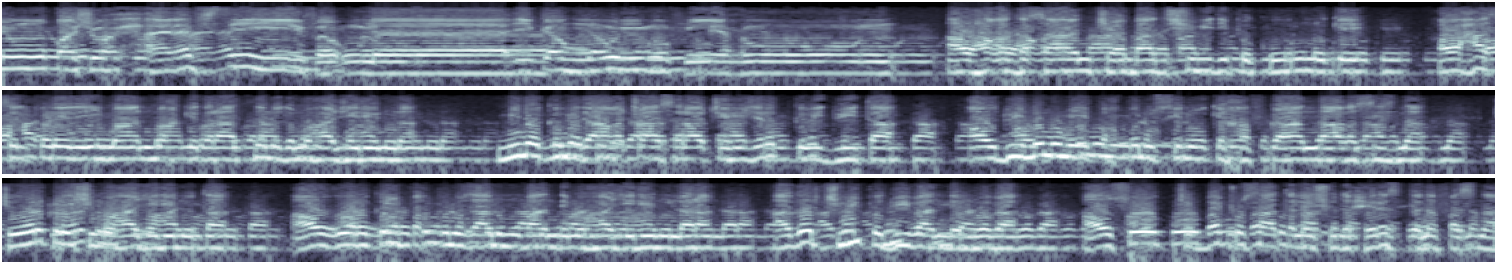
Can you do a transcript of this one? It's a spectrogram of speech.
يوق شح نفسه فأولئك هم المفلحون. او هغه کسان چې آباد شوي دي په کورونو کې او حاصل کړي د ایمان مخکې دراتلو د مهاجرینو نه. مینه کوي دا هغه چا سره چې هجرت کوي دوی ته او دوی نه مومي په خپل سینو کې خفقان دا غسیزنه چې ورکړي شي مهاجرینو ته او غوړ کوي په خپل ځانونو باندې مهاجرینو لره. اگر چوي په دوی باندې لوګا او څوک چې بچو ساتل شو د حرس د نفس نه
